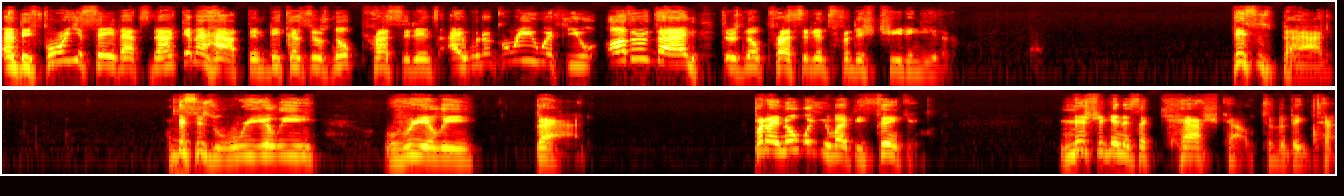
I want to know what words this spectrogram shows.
And before you say that's not going to happen because there's no precedence, I would agree with you, other than there's no precedence for this cheating either. This is bad. This is really, really bad. But I know what you might be thinking. Michigan is a cash cow to the Big Ten.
